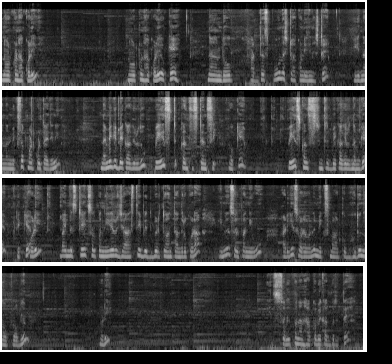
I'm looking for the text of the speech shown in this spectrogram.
ನೋಡ್ಕೊಂಡು ಹಾಕ್ಕೊಳ್ಳಿ ನೋಡ್ಕೊಂಡು ಹಾಕ್ಕೊಳ್ಳಿ ಓಕೆ? ನಾನೊಂದು ಅರ್ಧ ಸ್ಪೂನಷ್ಟು ಹಾಕ್ಕೊಂಡಿದ್ದೀನಿ ಅಷ್ಟೇ. ಈಗ ನಾನು ಮಿಕ್ಸಪ್ ಮಾಡ್ಕೊಳ್ತಾ ಇದ್ದೀನಿ. ನಮಗೆ ಬೇಕಾಗಿರೋದು paste consistency okay? Paste consistency ಬೇಕಾಗಿರೋದು ನಮಗೆ. ಟೆಕ್ಕೆ ಹೊಳಿ ಬೈ ಮಿಸ್ಟೇಕ್ ಸ್ವಲ್ಪ ನೀರು ಜಾಸ್ತಿ ಬಿದ್ದುಬಿಡ್ತು ಅಂತಂದರೂ ಕೂಡ ಇನ್ನೂ ಸ್ವಲ್ಪ ನೀವು ಅಡುಗೆ ಸೋಡಾವನ್ನು ಮಿಕ್ಸ್ ಮಾಡ್ಕೋಬಹುದು ನೋ ಪ್ರಾಬ್ಲಮ್ ನೋಡಿ. ಸ್ವಲ್ಪ ನಾನು ಹಾಕೋಬೇಕಾಗಿ ಬರುತ್ತೆ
